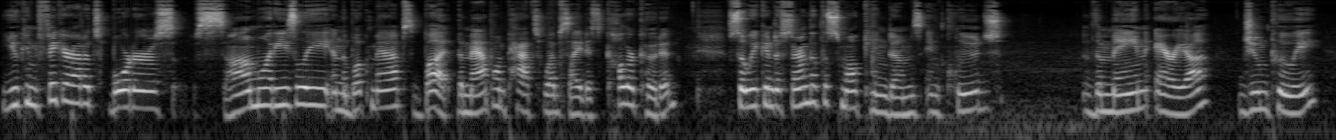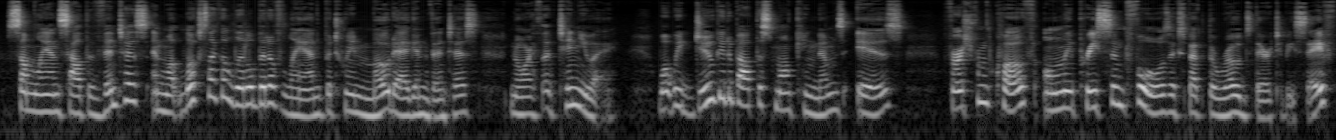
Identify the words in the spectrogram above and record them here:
You can figure out its borders somewhat easily in the book maps, but the map on Pat's website is color coded, so we can discern that the small kingdoms includes the main area, Junpui, some land south of Ventus, and what looks like a little bit of land between Modeg and Ventus, north of Tinue. What we do get about the small kingdoms is first from Kvothe, only priests and fools expect the roads there to be safe.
